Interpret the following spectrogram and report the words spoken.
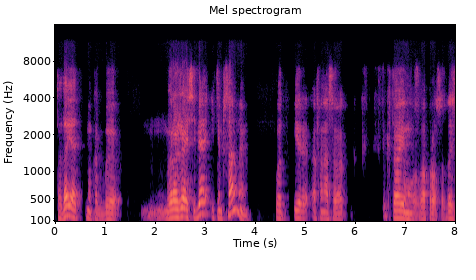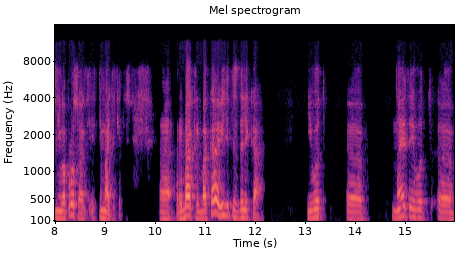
тогда я ну, как бы выражая себя, и тем самым, вот, Ир Афанасова, к твоему вопросу, даже не вопросу, а к тематике. То есть, э, рыбак рыбака видит издалека. И вот э, на этой вот э,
